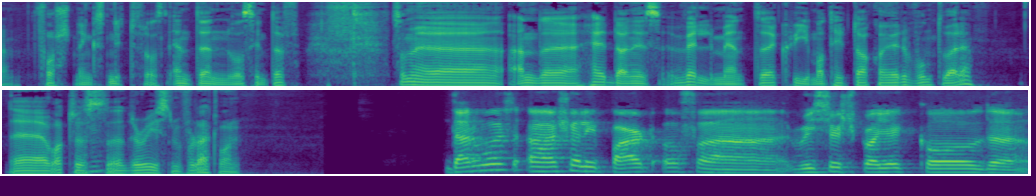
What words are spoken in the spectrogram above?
uh, forskningsnytt fra NTNU og Sintef, som headlines and the headline is 'Velmente klimatiltak kan gjøre vondt verre'. Uh, what was -hmm. the reason for that one? That was actually part of a research project called uh,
